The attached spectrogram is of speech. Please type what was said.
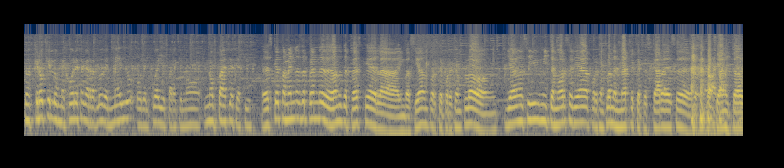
Entonces creo que lo mejor es agarrarlo del medio o del cuello para que no, no pase hacia ti. Es que también es depende de dónde te pesque la invasión, porque por ejemplo, yo sí mi temor sería, por ejemplo, en el metro que pescara ese esa infección y todo.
